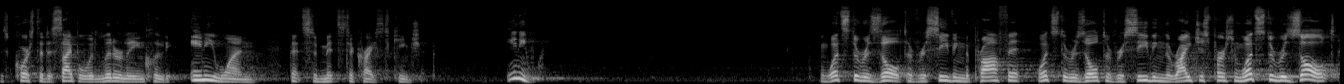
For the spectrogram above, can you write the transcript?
Of course, the disciple would literally include anyone that submits to Christ's kingship. Anyone. And what's the result of receiving the prophet? What's the result of receiving the righteous person? What's the result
